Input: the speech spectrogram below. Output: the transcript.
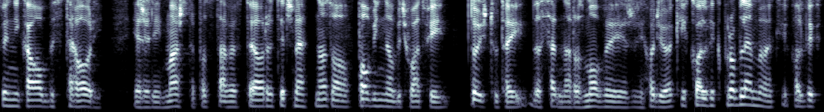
wynikałoby z teorii. Jeżeli masz te podstawy teoretyczne, no to powinno być łatwiej dojść tutaj do sedna rozmowy, jeżeli chodzi o jakiekolwiek problemy, jakiekolwiek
